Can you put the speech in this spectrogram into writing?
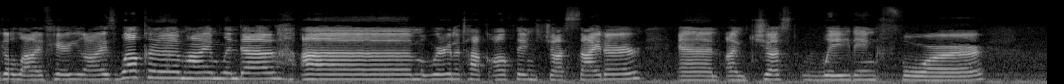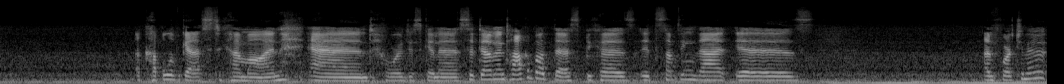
go live here, you guys. Welcome. Hi, I'm Linda. Um, we're gonna talk all things Josh Seiter, and I'm just waiting for a couple of guests to come on, and we're just gonna sit down and talk about this because it's something that is unfortunate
